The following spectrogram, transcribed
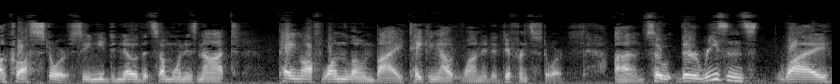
across stores. So you need to know that someone is not paying off one loan by taking out one at a different store. Um, so there are reasons why,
